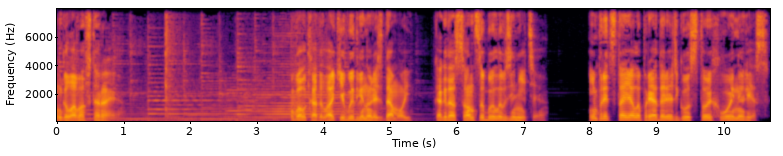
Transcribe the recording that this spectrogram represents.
Глава вторая. Волкодлаки выдвинулись домой, когда солнце было в зените. Им предстояло преодолеть густой хвойный лес,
